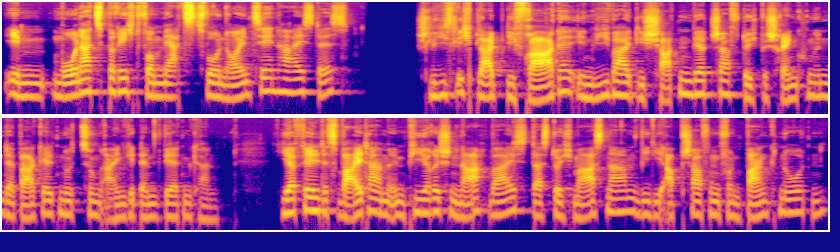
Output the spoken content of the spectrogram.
Im Monatsbericht vom März 2019 heißt es, Schließlich bleibt die Frage, inwieweit die Schattenwirtschaft durch Beschränkungen der Bargeldnutzung eingedämmt werden kann. Hier fehlt es weiter am empirischen Nachweis, dass durch Maßnahmen wie die Abschaffung von Banknoten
